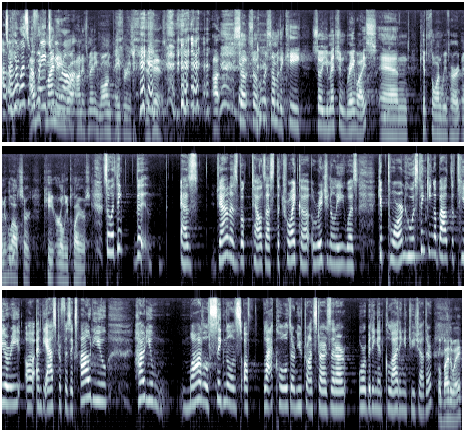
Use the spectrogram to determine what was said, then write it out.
I- so I he like- wasn't I afraid wish my to be name wrong. were on as many wrong papers as his. Uh, so, so who are some of the key? So you mentioned Ray Weiss and Kip Thorne. We've heard, and who else are key early players? So I think the as Janna's book tells us, the troika originally was Kip Thorne, who was thinking about the theory uh, and the astrophysics. How do you how do you model signals of black holes or neutron stars that are orbiting and colliding into each other? Oh, by the way,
